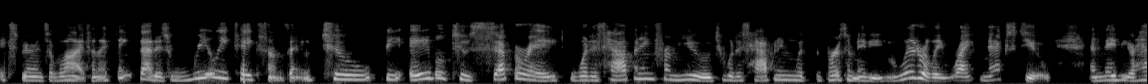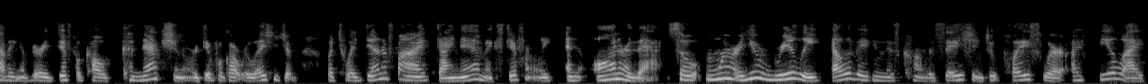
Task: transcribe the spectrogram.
experience of life. And I think that is really take something to be able to separate what is happening from you to what is happening with the person maybe literally right next to you. And maybe you're having a very difficult connection or difficult relationship, but to identify dynamics differently and honor that. So, Moira, you're really elevating this conversation to a place where I feel like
